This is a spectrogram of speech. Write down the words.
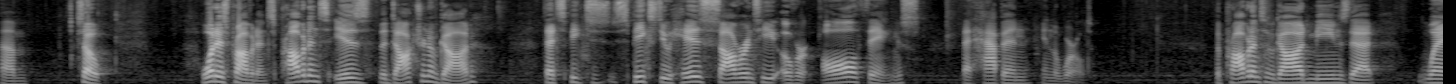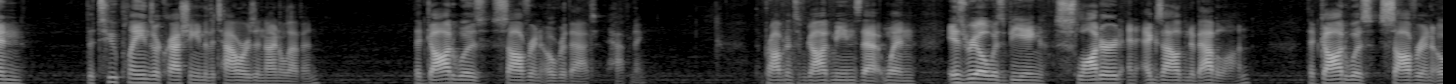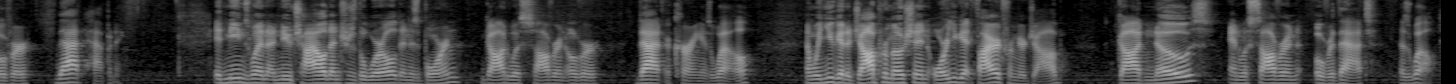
Um, so, what is providence? Providence is the doctrine of God that speaks, speaks to his sovereignty over all things that happen in the world. The providence of God means that when the two planes are crashing into the towers in 9 11, that God was sovereign over that happening. The providence of God means that when Israel was being slaughtered and exiled into Babylon, that God was sovereign over that happening. It means when a new child enters the world and is born, God was sovereign over that occurring as well. And when you get a job promotion or you get fired from your job, God knows and was sovereign over that as well.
